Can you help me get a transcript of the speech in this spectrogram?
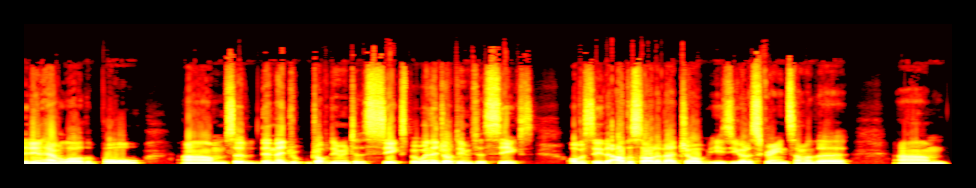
they didn't have a lot of the ball. Um, so then they dro- dropped him into the six. But when they dropped him into the six, obviously the other side of that job is you got to screen some of the um,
